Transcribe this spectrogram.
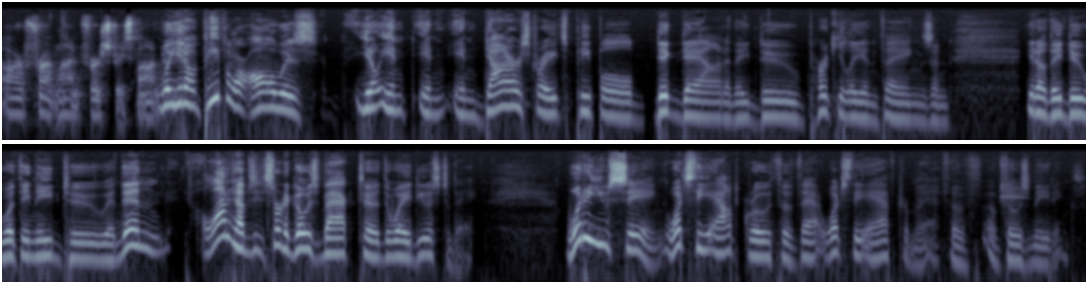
our frontline first responders. Well, you know, people are always, you know, in in in dire straits, people dig down and they do Herculean things, and you know they do what they need to, and then a lot of times it sort of goes back to the way it used to be. What are you seeing? What's the outgrowth of that? What's the aftermath of, of those meetings?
